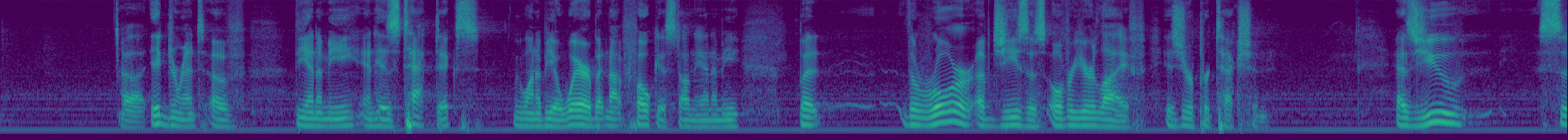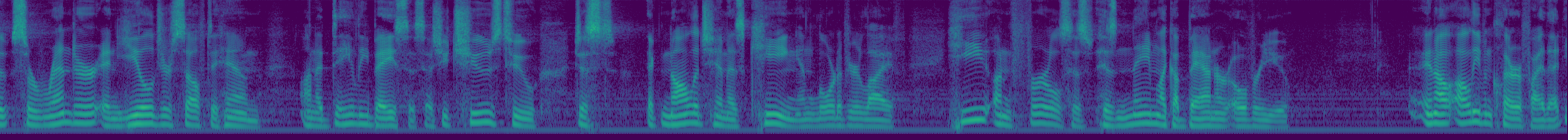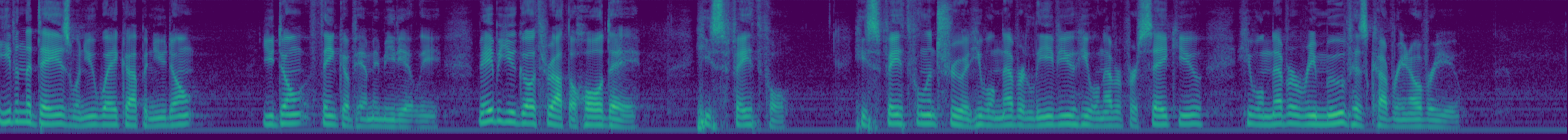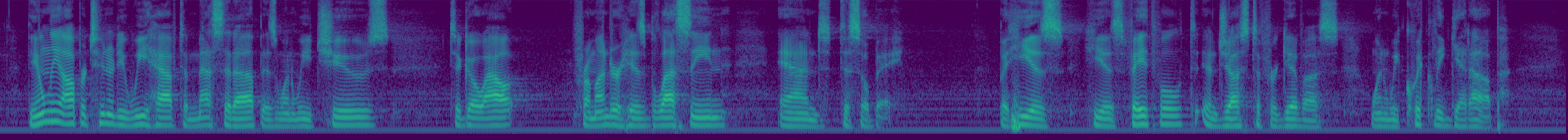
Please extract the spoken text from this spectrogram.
uh, ignorant of the enemy and his tactics. We want to be aware but not focused on the enemy. But the roar of Jesus over your life is your protection. As you su- surrender and yield yourself to Him on a daily basis, as you choose to just acknowledge Him as King and Lord of your life, He unfurls His, his name like a banner over you. And I'll, I'll even clarify that. Even the days when you wake up and you don't, you don't think of Him immediately, maybe you go throughout the whole day, He's faithful. He's faithful and true, and He will never leave you. He will never forsake you. He will never remove His covering over you. The only opportunity we have to mess it up is when we choose to go out from under his blessing and disobey. But he is, he is faithful and just to forgive us when we quickly get up.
